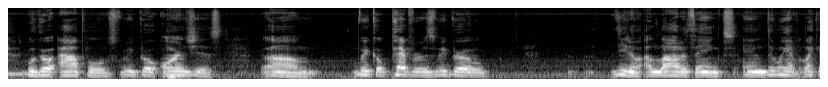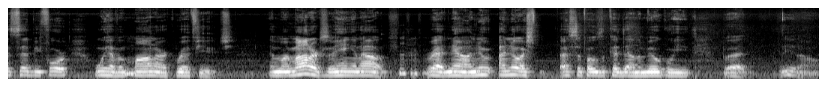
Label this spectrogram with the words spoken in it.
we grow apples. We grow oranges. Um, we grow peppers. We grow you know a lot of things. And then we have like i said before we have a monarch refuge. And my monarchs are hanging out right now. I knew i know i, sh- I supposed to cut down the milkweed but you know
